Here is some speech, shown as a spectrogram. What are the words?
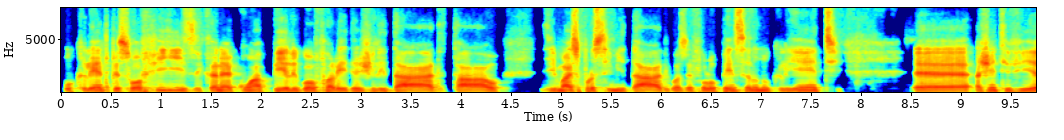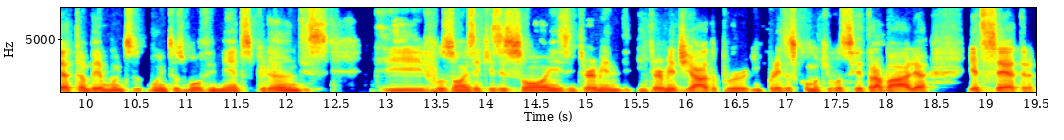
o cliente pessoa física, né, com apelo, igual eu falei, de agilidade e tal, de mais proximidade, igual você falou, pensando no cliente, é, a gente via também muitos, muitos movimentos grandes de fusões e aquisições, intermedi intermediado por empresas como que você trabalha, e etc.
